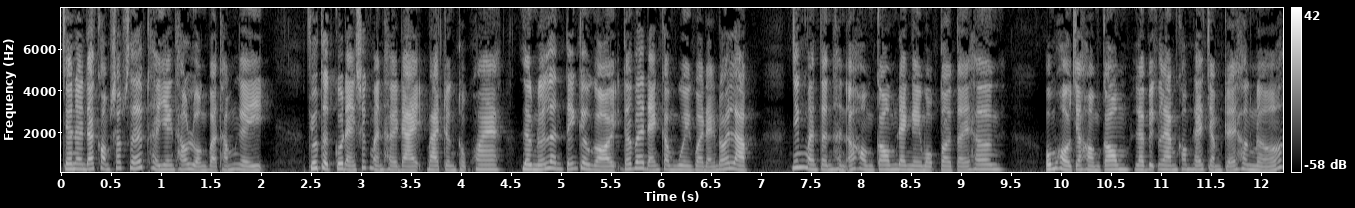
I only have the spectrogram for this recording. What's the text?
cho nên đã không sắp xếp thời gian thảo luận và thẩm nghị. Chủ tịch của đảng sức mạnh thời đại bà Trần Thục Hoa lần nữa lên tiếng kêu gọi đối với đảng cầm quyền và đảng đối lập, nhưng mà tình hình ở Hồng Kông đang ngày một tồi tệ hơn. ủng hộ cho Hồng Kông là việc làm không thể chậm trễ hơn nữa.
